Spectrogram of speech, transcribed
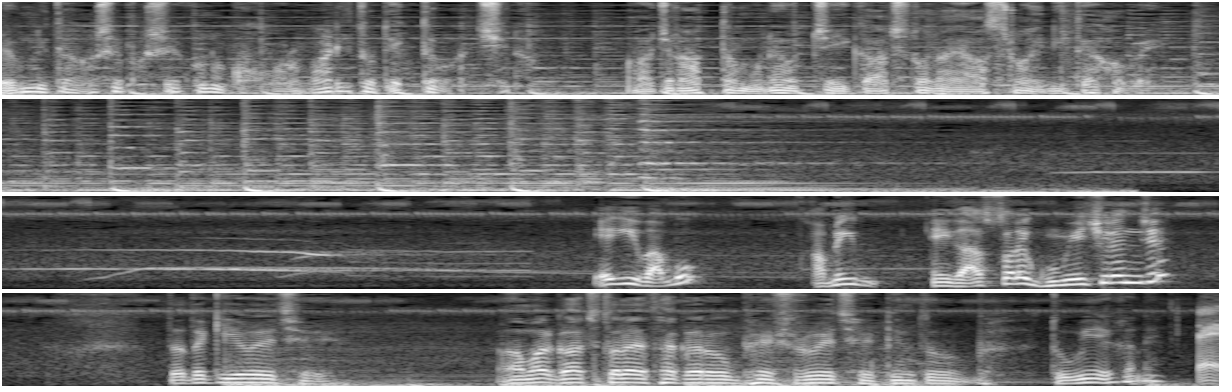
এমনিতে আশেপাশে কোনো ঘর বাড়ি তো দেখতে পাচ্ছি না। আজ রাতটা মনে হচ্ছে এই গাছতলায় আশ্রয় নিতে হবে। এ কি বাবু? আপনি এই গাছতলায় ঘুমিয়েছিলেন যে? তাতে কি হয়েছে? আমার গাছতলায় থাকার অভ্যেস রয়েছে কিন্তু তুমি এখানে? এ,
